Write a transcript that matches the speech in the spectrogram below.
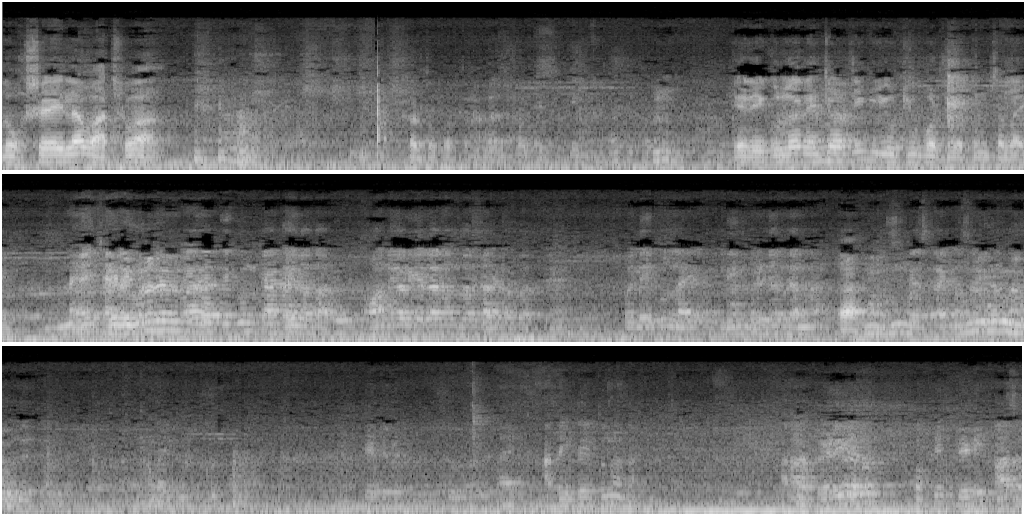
लोकशाहीला वाचवा. करतो करतो. हे रेग्युलर ह्याच्यावरती की युट्यूबवरती आहे तुमचं लाईव्ह नाही हे regular- तिकडून काय काय जातात ऑन एअर गेल्यानंतर काय करतात ते पहिले इथून लाईव्ह लिंक भेटेल त्यांना. स्पेस टाकून देतील. आता इथे येतो ना आता. हा, रेडी का सर? ओके रेडी हा सर.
